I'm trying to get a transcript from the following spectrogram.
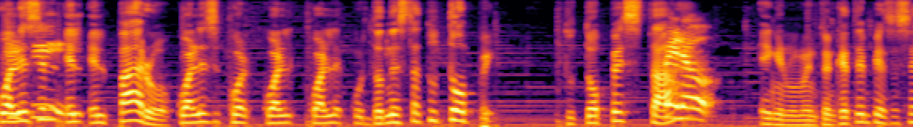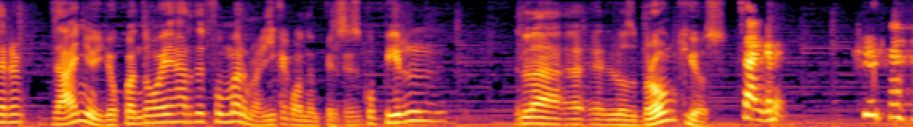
¿cuál es el, el, paro? ¿Cuál es, cuál, cuál, cuál, ¿Dónde está tu tope? Tu tope está... Pero, en el momento en que te empieza a hacer daño. Yo cuando voy a dejar de fumar, marica, cuando empecé a escupir eh, los bronquios. Sangre.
